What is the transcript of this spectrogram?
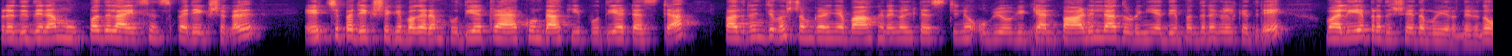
പ്രതിദിനം മുപ്പത് ലൈസൻസ് പരീക്ഷകൾ എച്ച് പരീക്ഷയ്ക്ക് പകരം പുതിയ ട്രാക്ക് ഉണ്ടാക്കി പുതിയ ടെസ്റ്റ് പതിനഞ്ച് വർഷം കഴിഞ്ഞ വാഹനങ്ങൾ ടെസ്റ്റിന് ഉപയോഗിക്കാൻ പാടില്ല തുടങ്ങിയ നിബന്ധനകൾക്കെതിരെ വലിയ പ്രതിഷേധമുയർന്നിരുന്നു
